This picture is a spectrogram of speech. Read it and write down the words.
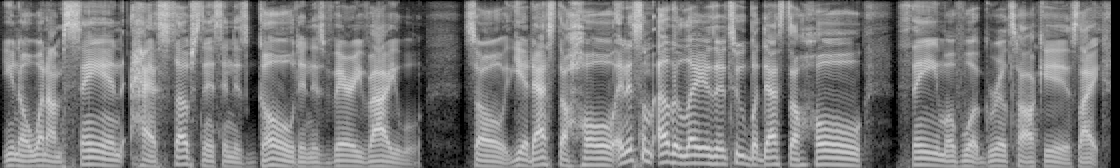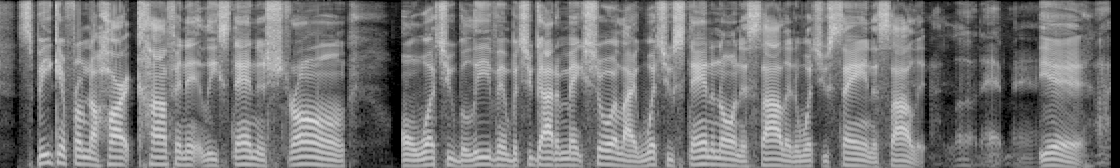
You know, what I'm saying has substance and is gold and is very valuable. So yeah, that's the whole and there's some other layers there too, but that's the whole theme of what grill talk is. Like speaking from the heart confidently, standing strong on what you believe in, but you got to make sure like what you standing on is solid and what you saying is solid. I love that, man. Yeah. I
